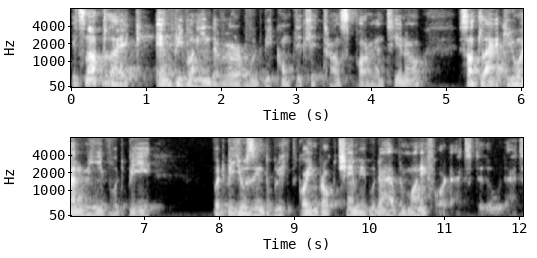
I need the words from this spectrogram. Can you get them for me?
it's not like everyone in the world would be completely transparent, you know. It's not like you and me would be would be using the Bitcoin blockchain. We wouldn't have the money for that to do that.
